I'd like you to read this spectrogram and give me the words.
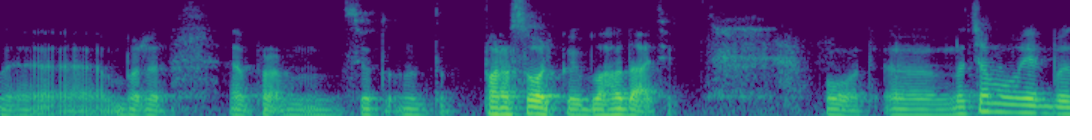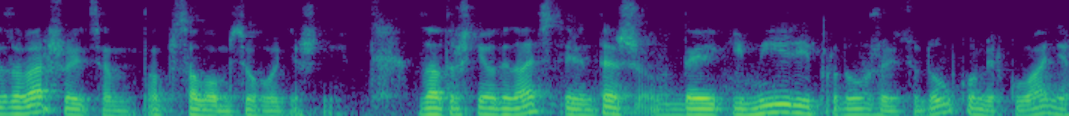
е, Боже, е, т- парасолькою благодаті. От, е, на цьому якби завершується псалом сьогоднішній. Завтрашній 11 він теж в деякій мірі продовжує цю думку, міркування.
